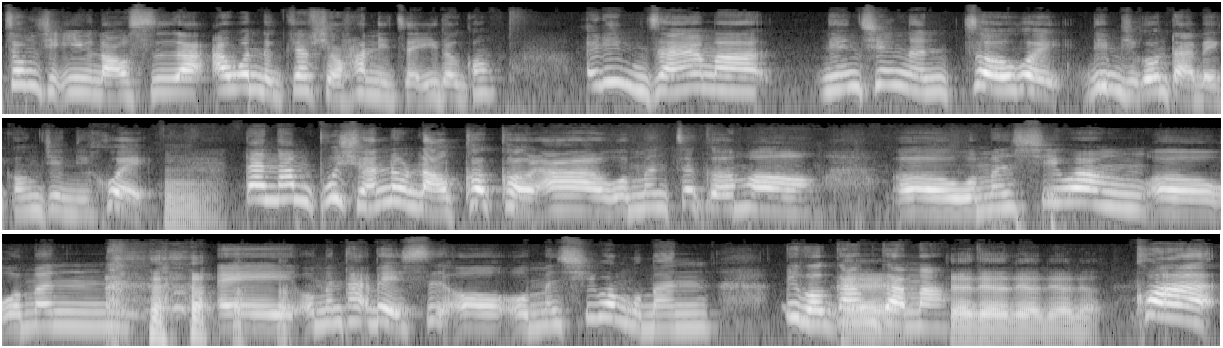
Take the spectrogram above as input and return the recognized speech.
总是因为老师啊，啊，阮就接小汉尼济伊就讲，哎，你毋知影吗？年轻人做会，你毋是讲台北公进你会，嗯，但他们不喜欢那种老 Coco 啊，我们这个哈。呃，我们希望，呃，我们，哎，我们台北市，哦，我们希望我们，你无感觉吗？对对对对对。看，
